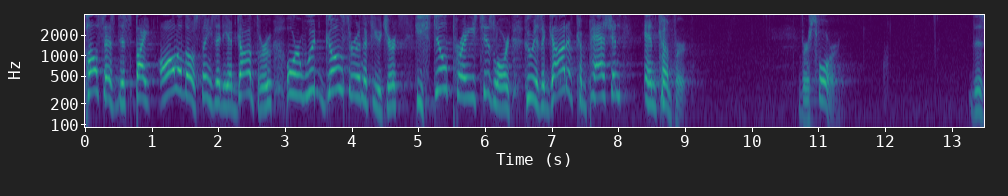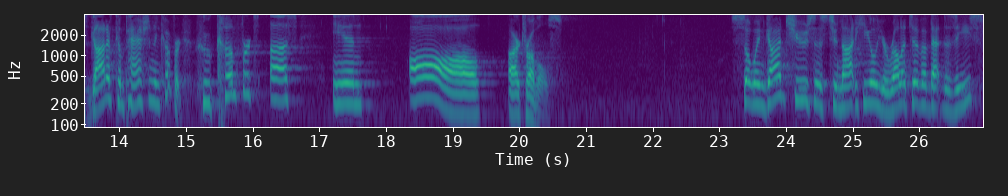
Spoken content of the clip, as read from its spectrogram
Paul says, despite all of those things that he had gone through or would go through in the future, he still praised his Lord, who is a God of compassion and comfort. Verse 4 This God of compassion and comfort, who comforts us in all our troubles so when God chooses to not heal your relative of that disease,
